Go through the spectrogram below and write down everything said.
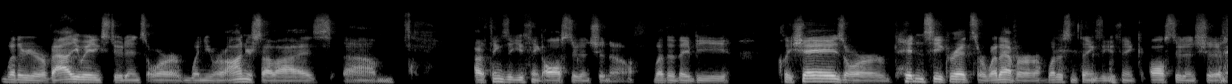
whether you're evaluating students or when you are on your sub-Is, um, are things that you think all students should know, whether they be cliches or hidden secrets or whatever? What are some things that you think all students should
